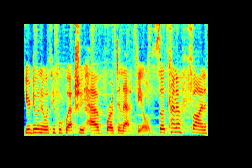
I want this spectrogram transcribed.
You're doing it with people who actually have worked in that field. So it's kind of fun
